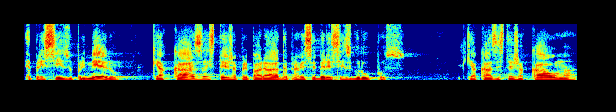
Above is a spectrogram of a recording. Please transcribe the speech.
é preciso, primeiro, que a casa esteja preparada para receber esses grupos, que a casa esteja calma,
